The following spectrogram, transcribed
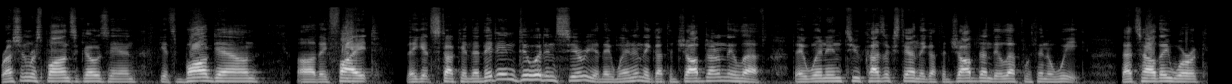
Russian response goes in, gets bogged down. Uh, they fight. They get stuck in there. They didn't do it in Syria. They went in, they got the job done, and they left. They went into Kazakhstan. They got the job done. They left within a week. That's how they work.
